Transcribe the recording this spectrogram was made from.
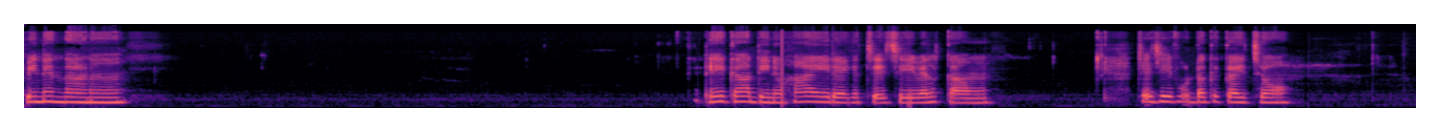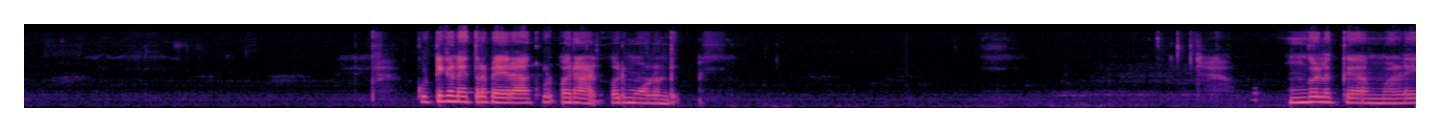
പിന്നെന്താണ് രേഖ ദിനു ഹായ് രേഖ ചേച്ചി വെൽക്കം ചേച്ചി ഫുഡൊക്കെ കഴിച്ചോ കുട്ടികൾ എത്ര പേരാ ഒരാൾ ഒരു മോളുണ്ട് உங்களுக்கு மழை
